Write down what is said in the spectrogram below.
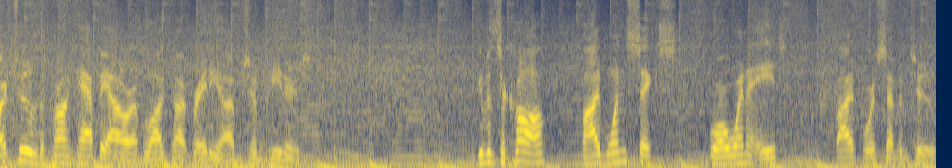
Part two of the Conk Happy Hour on Blog Talk Radio. I'm Jim Peters. Give us a call, 516 418 5472.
